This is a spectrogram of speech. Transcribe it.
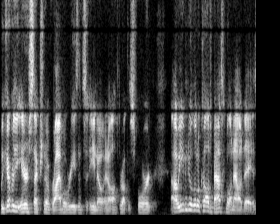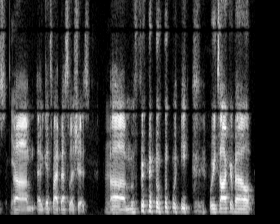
we cover the intersection of rivalries and you know, and all throughout the sport. Uh, we even do a little college basketball nowadays. Yeah. Um, against my best wishes. Mm-hmm. Um, we we talk about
